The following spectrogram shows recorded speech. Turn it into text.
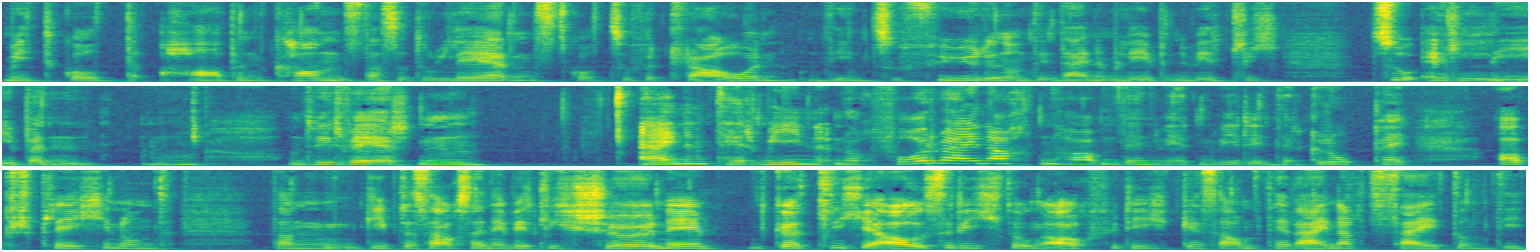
mit Gott haben kannst. Also du lernst Gott zu vertrauen und ihn zu fühlen und in deinem Leben wirklich zu erleben. Und wir werden einen Termin noch vor Weihnachten haben, den werden wir in der Gruppe absprechen und dann gibt es auch so eine wirklich schöne göttliche Ausrichtung auch für die gesamte Weihnachtszeit und die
